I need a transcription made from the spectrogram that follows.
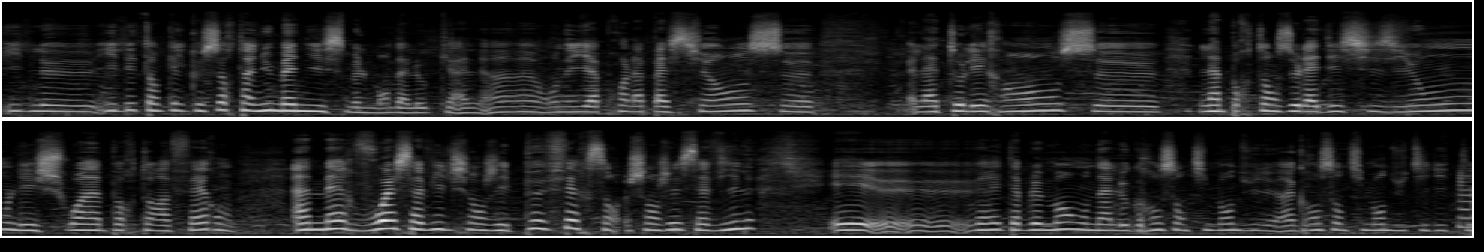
il, est en quelque sorte un humanisme, le mandat local. Hein. On y apprend la patience, la tolérance, l'importance de la décision, les choix importants à faire. un maire voit sa ville changer, peut faire changer sa ville et véritablement, on a un grand sentiment d'utilité.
